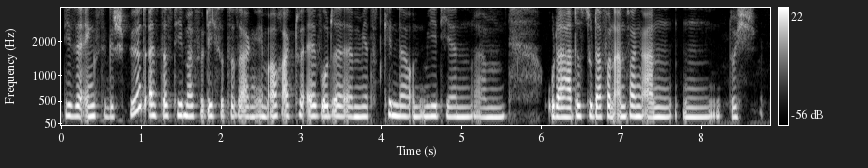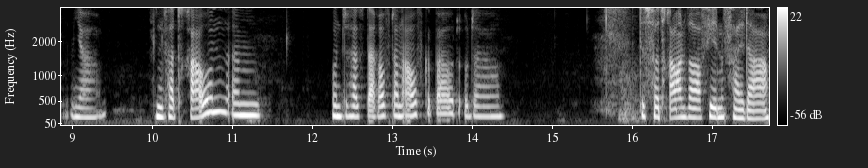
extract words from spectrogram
diese Ängste gespürt, als das Thema für dich sozusagen eben auch aktuell wurde, ähm, jetzt Kinder und Medien? Ähm, oder hattest du da von Anfang an m, durch ja, ein Vertrauen ähm, und hast darauf dann aufgebaut? Oder? Das Vertrauen war auf jeden Fall da.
